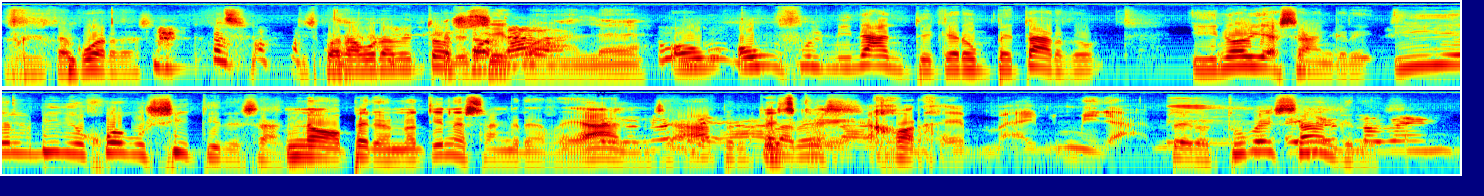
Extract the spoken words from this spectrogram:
no sé si te acuerdas. disparaba una Pero ventosa. es igual, ¿eh? o, un- o un fulminante que era un petardo y no había sangre. Y el videojuego sí tiene sangre. No, pero no tiene sangre Pero real. no es ya, pero tú Es que. Jorge, mira. Pero tú ves sangre. Ellos lo ven,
